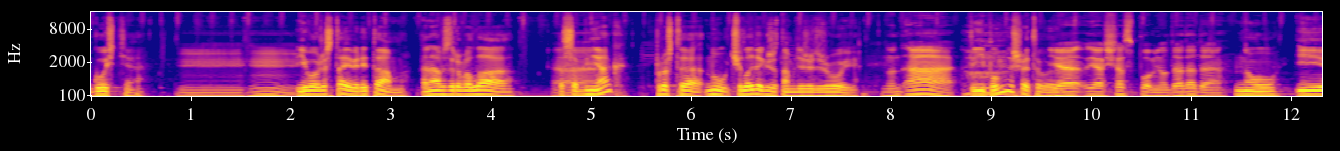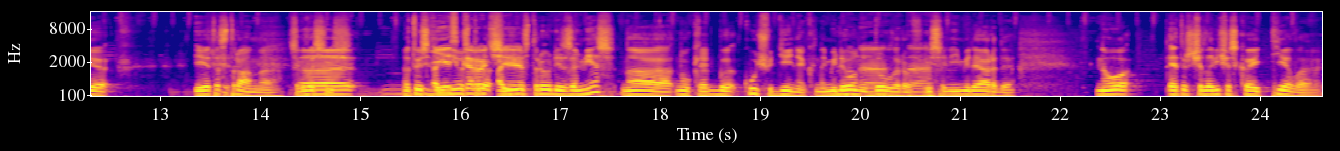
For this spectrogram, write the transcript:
гостя? Мгм. Его уже ставили там. Она взорвала А, особняк. Просто, ну, человек же там лежит живой. Ну, а, Ты не помнишь этого? я, я сейчас вспомнил, да-да-да. Ну, и, и это странно, согласись. Ну, то есть, они, есть, устро- короче, они устроили замес на, ну, как бы кучу денег, на миллионы Ну да, долларов, да. если не миллиарды. Но это же человеческое тело,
